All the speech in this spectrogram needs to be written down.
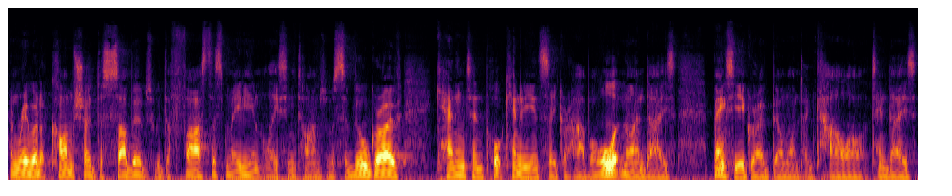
And reiwa.com showed the suburbs with the fastest median leasing times were Seville Grove, Cannington, Port Kennedy, and Secret Harbour, all at nine days. Banksia Grove, Belmont, and Carlisle at 10 days,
